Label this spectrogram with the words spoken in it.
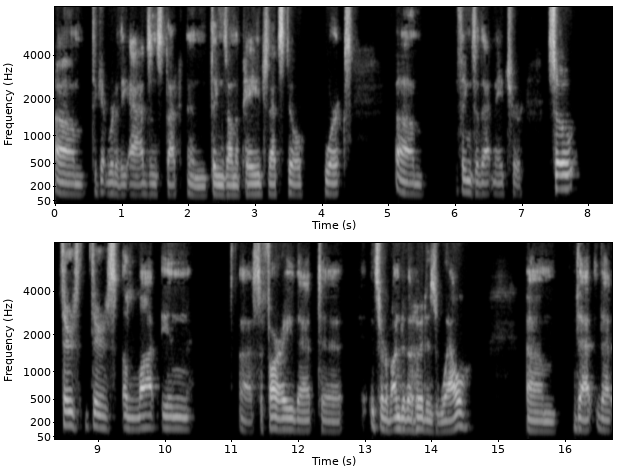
Um, to get rid of the ads and stuff and things on the page, that still works. Um, things of that nature. So there's there's a lot in uh, Safari that uh, sort of under the hood as well. Um, that that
